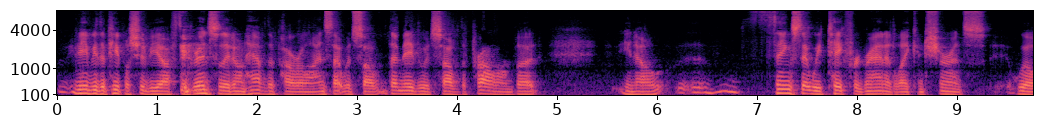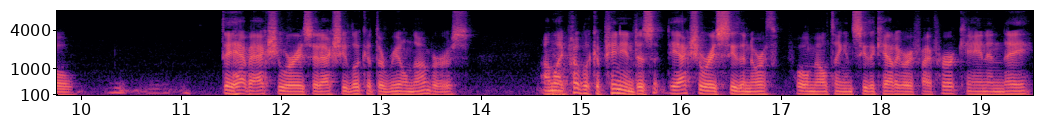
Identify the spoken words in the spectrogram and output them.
maybe the people should be off the grid so they don't have the power lines. That would solve, that maybe would solve the problem. But, you know, things that we take for granted, like insurance, will, they have actuaries that actually look at the real numbers. Unlike public opinion, doesn't, the actuaries see the North Pole melting and see the Category 5 hurricane, and they,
